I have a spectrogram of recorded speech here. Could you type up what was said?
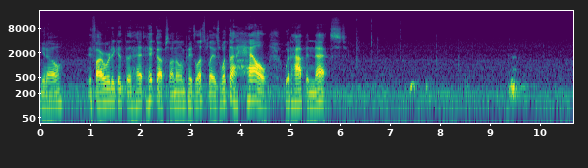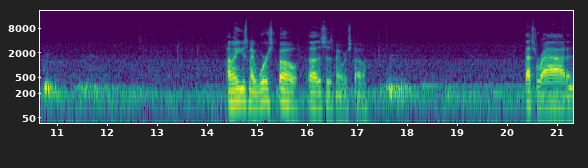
you know? If I were to get the hiccups on Owen Page Let's Plays, what the hell would happen next? I'm gonna use my worst bow. Uh, this is my worst bow. That's rad.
